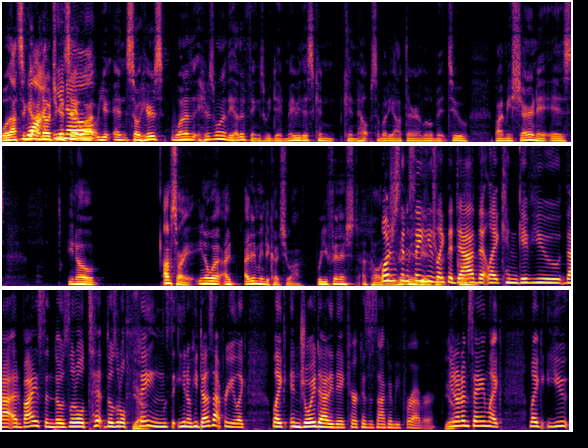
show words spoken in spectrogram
Well, that's a good. I know what you're you gonna say. Well, you, and so here's one of the here's one of the other things we did. Maybe this can can help somebody out there a little bit too by me sharing it. Is you know, I'm sorry. You know what? I I didn't mean to cut you off. Were you finished? I apologize. well, I was just gonna say he's like the dad that like can give you that advice and those little tip, those little Yeah. things. That, you know, he does that for you. Like, like enjoy daddy daycare because it's not gonna be forever. You know what I'm saying? Like, like you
